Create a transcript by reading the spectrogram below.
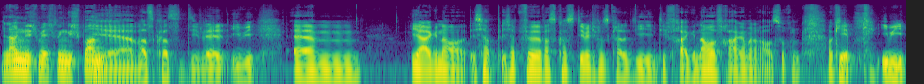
Lang nicht mehr, ich bin gespannt. Yeah, was kostet die Welt, Ibi? Ähm, ja, genau. Ich habe ich hab für was kostet die Welt, ich muss gerade die, die Frage, genaue Frage mal raussuchen. Okay, Ibi,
